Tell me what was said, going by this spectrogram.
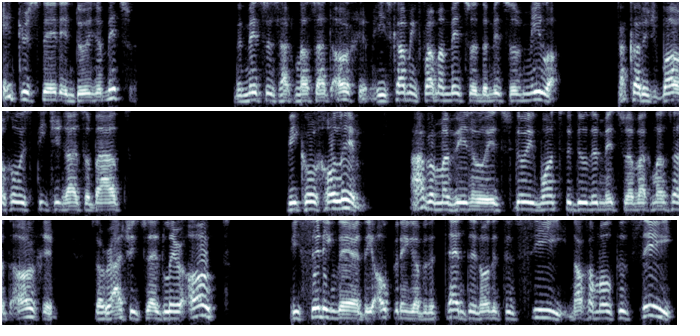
interested in doing a mitzvah. The mitzvah is Hachnasat Orchim. He's coming from a mitzvah, the mitzvah of Milah. HaKadosh Baruch Hu is teaching us about Bikur Cholim. Avram Avinu is doing, wants to do the mitzvah of Achnasat Orchim. So Rashi says, Lir'ot. He's sitting there at the opening of the tent in order to see, Nachamol to see.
